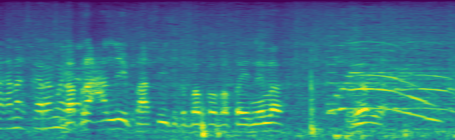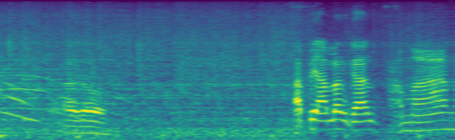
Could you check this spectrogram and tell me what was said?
anak-anak sekarang mah. Nggak ya. berani pasti kita bapak-bapak ini mah. Ya. Halo. Tapi aman kan? Aman,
